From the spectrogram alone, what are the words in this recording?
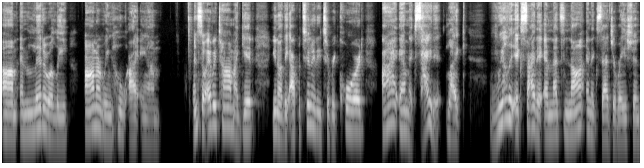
um, and literally honoring who I am. And so every time I get, you know, the opportunity to record, I am excited. Like, really excited. And that's not an exaggeration,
